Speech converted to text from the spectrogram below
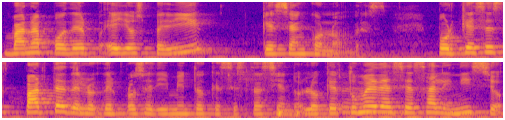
van a poder ellos pedir que sean con hombres porque ese es parte del procedimiento que se está haciendo. Lo que tú me decías al inicio,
